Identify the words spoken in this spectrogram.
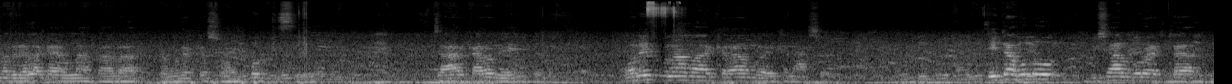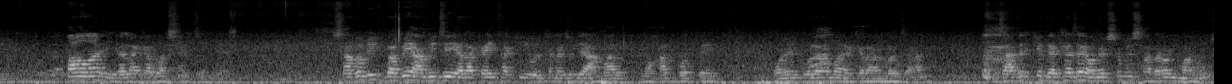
আপনাদের এলাকায় আল্লাহ তাআলা এমন একটা সম্পদ দিচ্ছে যার কারণে অনেক ওলামা কেরামরা এখানে আসে। এটা হলো বিশাল বড় একটা পাওয়া এই এলাকাবাসীর জন্য। স্বাভাবিকভাবে আমি যে এলাকায় থাকি, ওইখানে যদি আমার মহাব্বতে অনেক ওলামা কেরামরা যান, যাদেরকে দেখা যায় অনেক সময় সাধারণ মানুষ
